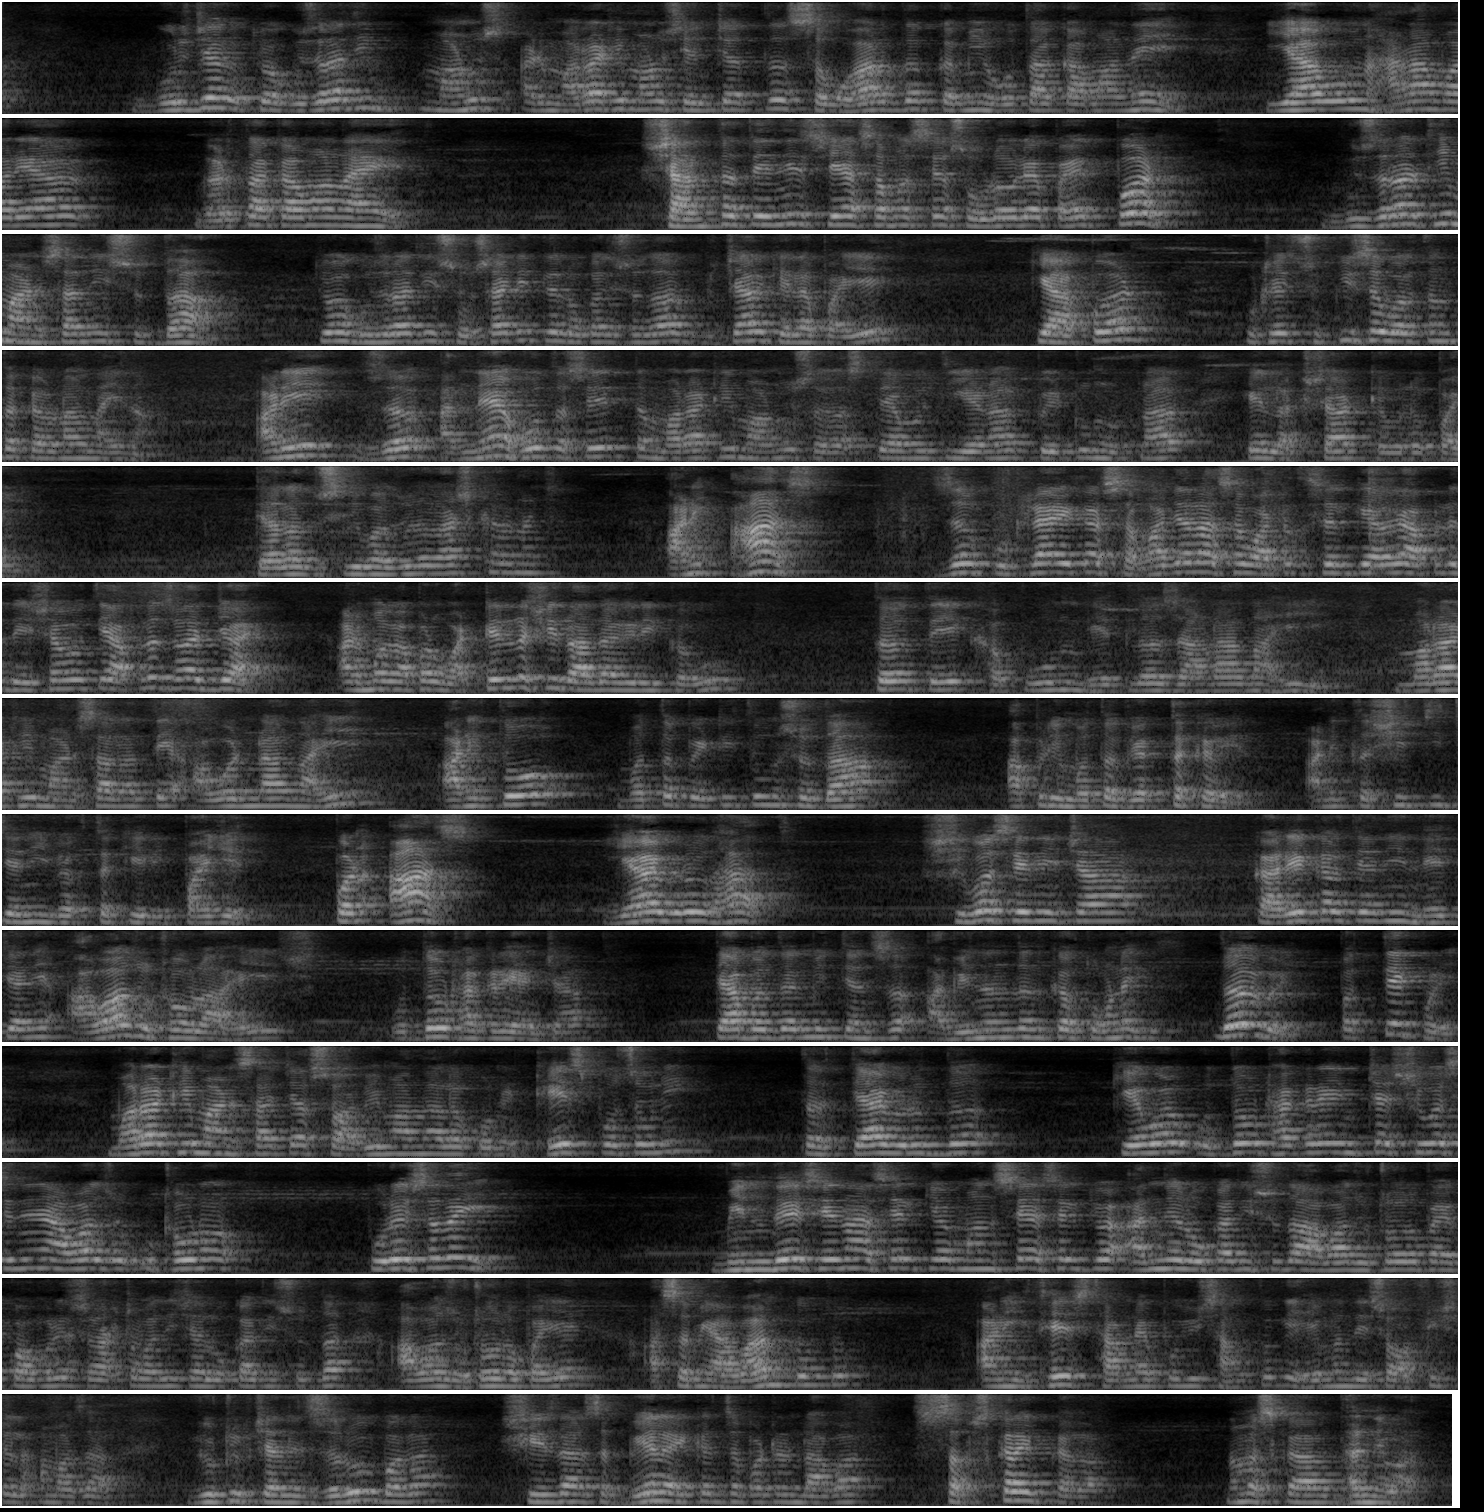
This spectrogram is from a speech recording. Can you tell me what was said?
गुर्जर किंवा गुजराती माणूस आणि मराठी माणूस यांच्यातलं सौहार्द कमी होता कामा नये. यावरून हाणामाऱ्या घडता कामा नाहीत शांततेनेच या समस्या सोडवल्या पाहिजेत पण गुजराती माणसांनी सुद्धा किंवा गुजराती सोसायटीतल्या लोकांनी सुद्धा विचार केला पाहिजे की आपण कुठे चुकीचं वर्तन तर करणार नाही ना. आणि जर अन्याय होत असेल तर मराठी माणूस रस्त्यावरती येणार पेटून उठणार हे लक्षात ठेवलं पाहिजे. त्याला दुसरी बाजूला राजकारणाची. आणि आज जर कुठल्या एका समाजाला असं वाटत असेल की अरे आपल्या देशावरती आपलंच राज्य आहे आणि मग आपण वाटेल तशी दादागिरी करू तर ते खपवून घेतलं जाणार नाही. मराठी माणसाला ते आवडणार नाही आणि तो मतपेटीतून सुद्धा आपली मतं व्यक्त करेल. आणि तशी ती त्यांनी व्यक्त केली पाहिजेत. पण आज या विरोधात शिवसेनेच्या कार्यकर्त्यांनी नेत्यांनी आवाज उठवला आहे उद्धव ठाकरे यांच्या. त्याबद्दल मी त्यांचं अभिनंदन करतो. आणि दरवेळी प्रत्येक वेळी मराठी माणसाच्या स्वाभिमानाला कोणी ठेस पोचवली तर त्याविरुद्ध केवळ उद्धव ठाकरे यांच्या शिवसेनेने आवाज उठवणं पुरेसं नाही मिंदेसेना असेल किंवा मनसे असेल किंवा अन्य लोकांनी सुद्धा आवाज उठवला पाहिजे. काँग्रेस राष्ट्रवादीच्या लोकांनी सुद्धा आवाज उठवला पाहिजे. असं मी आवाहन करतो. आणि इथेच थांबण्यापूर्वी सांगतो की हेमंत देसाई ऑफिशियल हा माझा यूट्यूब चॅनल जरूर बघा. शेजारचं बेल आयकनचं बटन दाबा. सबस्क्राईब करा. नमस्कार. धन्यवाद.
